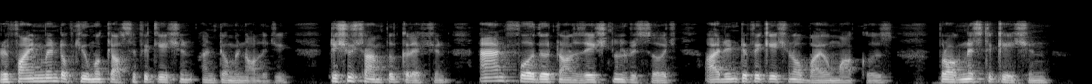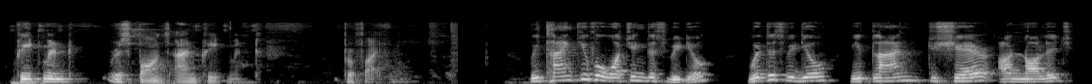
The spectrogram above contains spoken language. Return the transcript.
refinement of tumor classification and terminology, tissue sample collection, and further translational research, identification of biomarkers, prognostication, treatment response, and treatment profile. We thank you for watching this video. With this video, we plan to share our knowledge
